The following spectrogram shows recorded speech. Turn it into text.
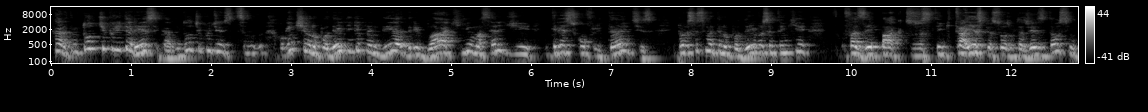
Cara, tem todo tipo de interesse, cara. Tem todo tipo de. Alguém que chega no poder tem que aprender a driblar aqui uma série de interesses conflitantes. Para você se manter no poder, você tem que fazer pactos, você tem que trair as pessoas muitas vezes. Então, assim,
